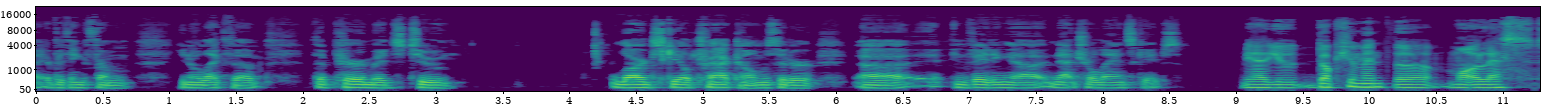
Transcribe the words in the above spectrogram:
Uh, everything from you know like the the pyramids to large scale tract homes that are uh, invading uh, natural landscapes. Yeah, you document the more or less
